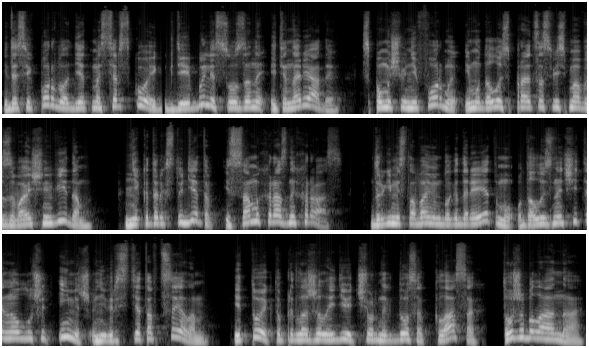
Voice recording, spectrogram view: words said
и до сих пор владеет мастерской, где и были созданы эти наряды. С помощью униформы им удалось справиться с весьма вызывающим видом. Некоторых студентов из самых разных рас. Другими словами, благодаря этому удалось значительно улучшить имидж университета в целом. И той, кто предложил идею черных досок в классах, тоже была она.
